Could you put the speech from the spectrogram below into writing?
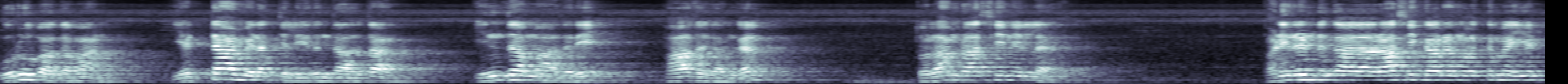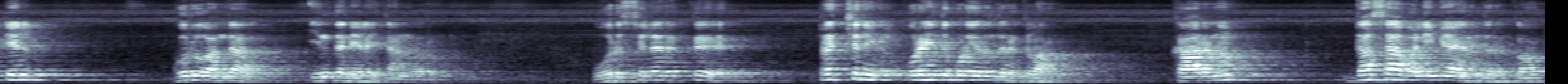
குரு பகவான் எட்டாம் இடத்தில் இருந்தால்தான் இந்த மாதிரி பாதகங்கள் துலாம் ராசின்னு இல்லை. பனிரெண்டு கா ராசிக்காரங்களுக்குமே எட்டில் குரு வந்தால் இந்த நிலை தான் வரும். ஒரு சிலருக்கு பிரச்சனைகள் குறைந்து கூட இருந்திருக்கலாம். காரணம் தசா வலிமையாக இருந்திருக்கும்.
